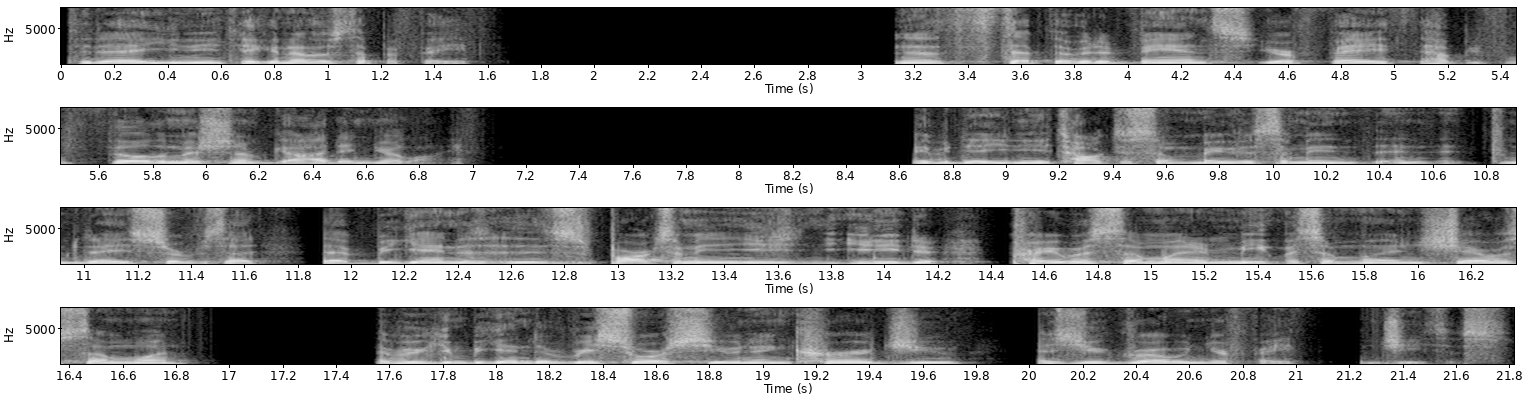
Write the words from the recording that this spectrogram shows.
today you need to take another step of faith. Another step that would advance your faith help you fulfill the mission of God in your life. Maybe today you need to talk to someone. Maybe there's something from today's service that, that began to spark something. You, you need to pray with someone and meet with someone and share with someone. That we can begin to resource you and encourage you as you grow in your faith in Jesus.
